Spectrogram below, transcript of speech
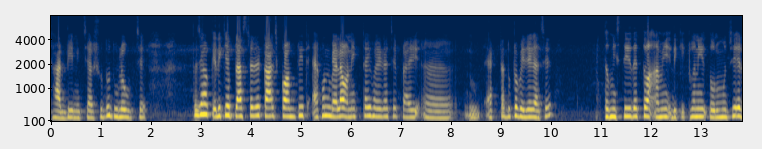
ঝাড় দিয়ে নিচ্ছি আর শুধু ধুলো উঠছে। তো যাই হোক, এদিকে প্লাস্টারের কাজ কমপ্লিট। এখন বেলা অনেকটাই হয়ে গেছে, প্রায় একটা দুটো বেজে গেছে। তো মিস্ত্রিদের তো আমি এদিকে একটুখানি তরমুজের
